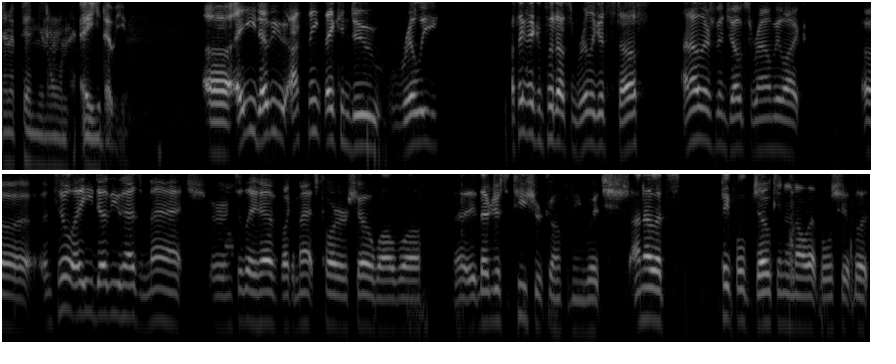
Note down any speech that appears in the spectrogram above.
and opinion on AEW? Uh, AEW, I think they can do really. I think they can put out some really good stuff. I know there's been jokes around, be like, uh, until AEW has a match or until they have like a match card or show, blah blah. Uh, they're just a T-shirt company, which I know that's people joking and all that bullshit, but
